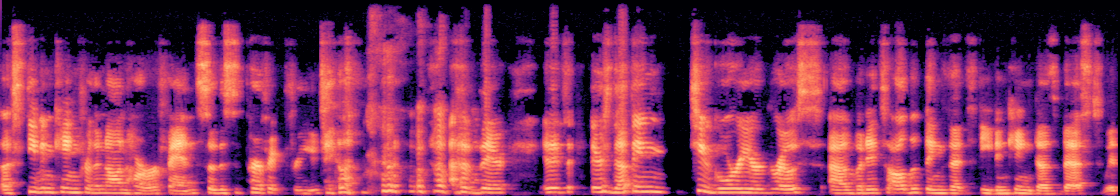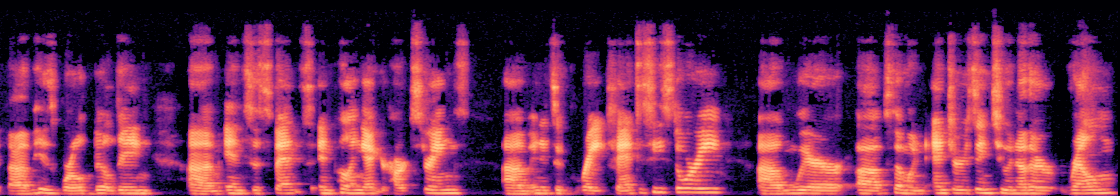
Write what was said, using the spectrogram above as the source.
a Stephen King for the non-horror fans. So this is perfect for you, Taylor. uh, there, it's there's nothing too gory or gross, uh, but it's all the things that Stephen King does best with uh, his world building um, and suspense and pulling at your heartstrings. Um, and it's a great fantasy story um, where uh, someone enters into another realm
